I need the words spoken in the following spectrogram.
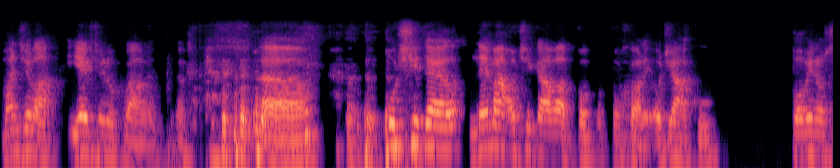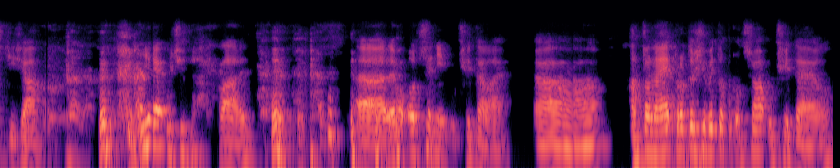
manžela je ženu chválit. Uh, učitel nemá očekávat po, pochvaly od žáků. Povinností žáků je učitel chválit. Uh, nebo ocenit učitele. Uh, a to ne, protože by to potřeboval učitel,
